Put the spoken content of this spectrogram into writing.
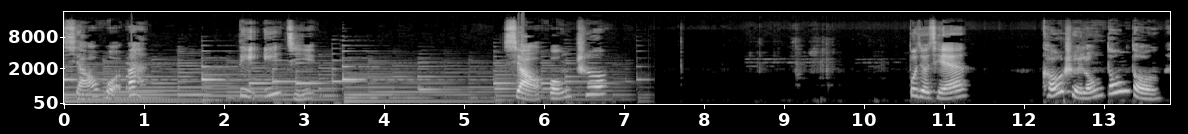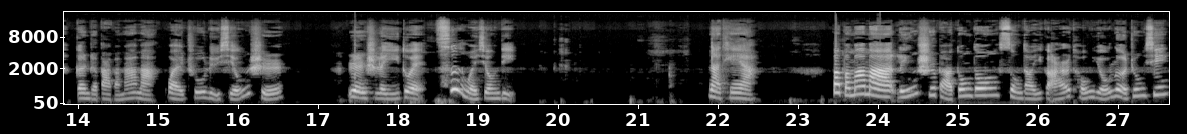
小伙伴，第一集。小红车。不久前，口水龙东东跟着爸爸妈妈外出旅行时，认识了一对刺猬兄弟。那天呀，爸爸妈妈临时把东东送到一个儿童游乐中心。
